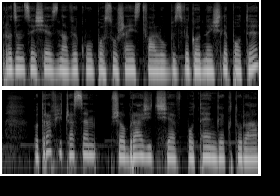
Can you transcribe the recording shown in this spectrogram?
rodzące się z nawyku posłuszeństwa lub z wygodnej ślepoty, potrafi czasem przeobrazić się w potęgę, która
